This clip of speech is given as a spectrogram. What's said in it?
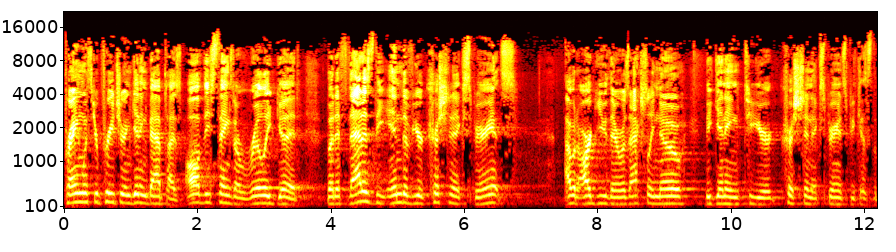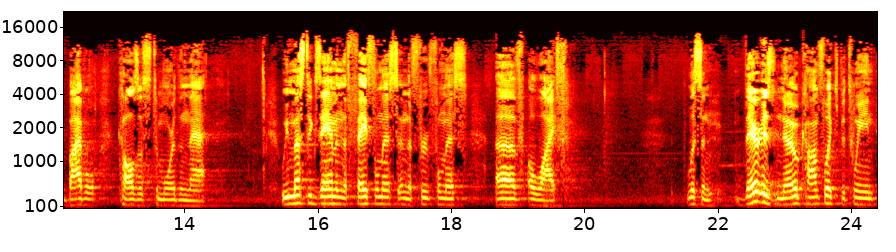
praying with your preacher and getting baptized. All of these things are really good. But if that is the end of your Christian experience, I would argue there was actually no beginning to your Christian experience because the Bible calls us to more than that. We must examine the faithfulness and the fruitfulness of a life. Listen, there is no conflict between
